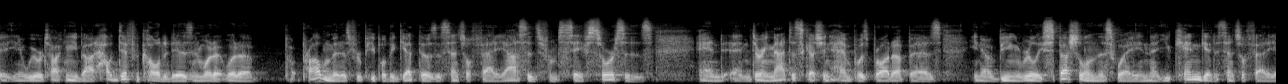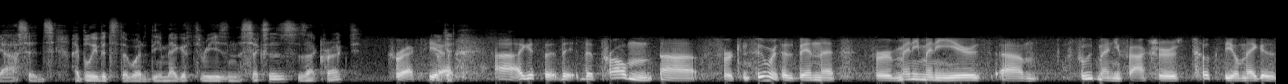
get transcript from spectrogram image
uh, you know we were talking about how difficult it is and what a, what a problem it is for people to get those essential fatty acids from safe sources. And and during that discussion, hemp was brought up as you know being really special in this way, in that you can get essential fatty acids. I believe it's the what the omega threes and the sixes. Is that correct? Correct. Yeah. Okay. Uh, I guess the the, the problem uh, for consumers has been that for many many years. Um, food manufacturers took the omegas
